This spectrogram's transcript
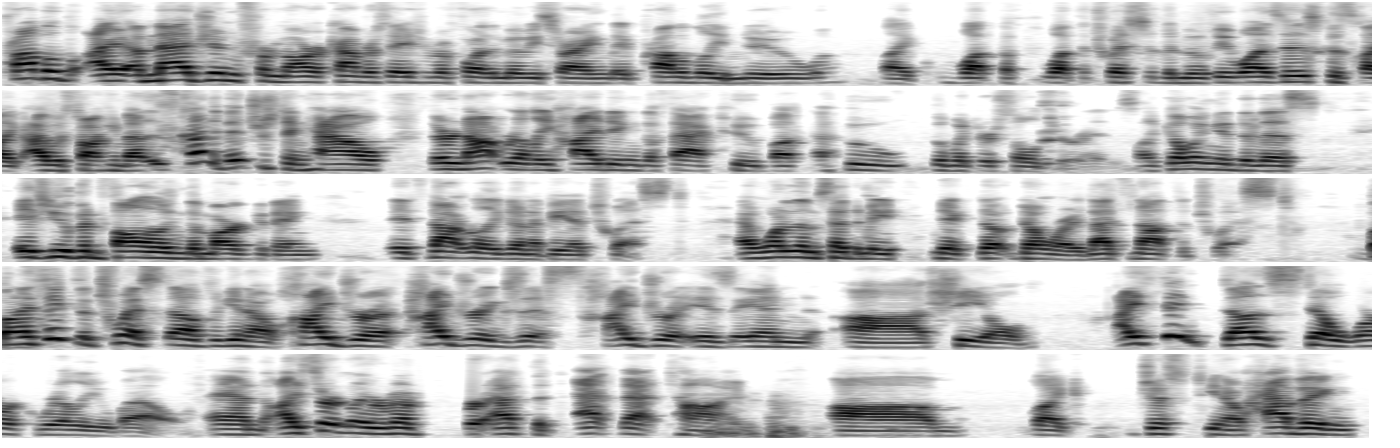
probably, I imagine from our conversation before the movie starting, they probably knew like what the what the twist of the movie was is because like I was talking about, it's kind of interesting how they're not really hiding the fact who Buck who the Winter Soldier is. Like going into this, if you've been following the marketing, it's not really going to be a twist. And one of them said to me, Nick, don't, don't worry, that's not the twist. But I think the twist of you know Hydra Hydra exists, Hydra is in uh, Shield. I think does still work really well, and I certainly remember at the at that time, um, like just you know having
